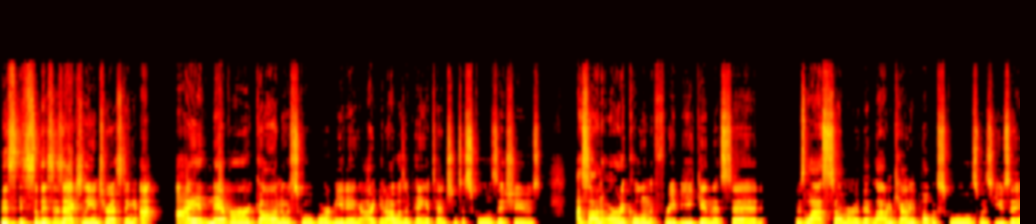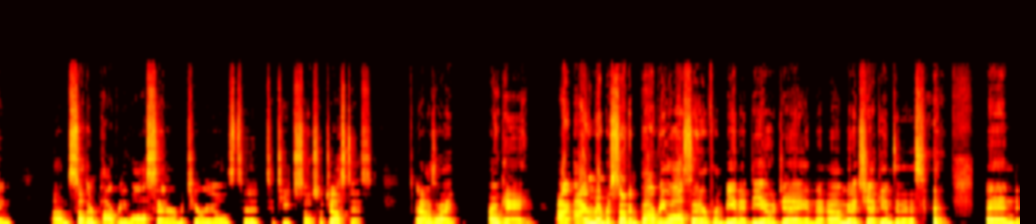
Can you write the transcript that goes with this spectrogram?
this is, so this is actually interesting. I, I had never gone to a school board meeting. I, you know, I wasn't paying attention to schools issues. I saw an article in the Free Beacon that said it was last summer that Loudoun County Public Schools was using um, Southern Poverty Law Center materials to, to teach social justice. And I was like, okay, I, I remember Southern Poverty Law Center from being at DOJ, and I'm going to check into this. and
